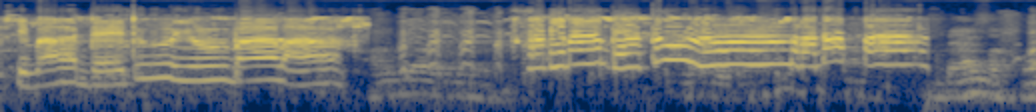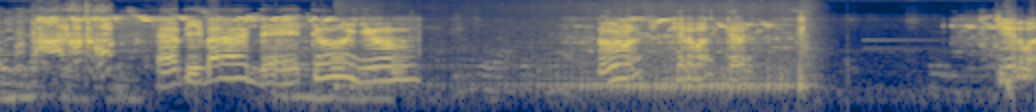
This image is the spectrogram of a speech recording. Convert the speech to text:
To you. Dulu, kira ba, kira. Kira ba,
